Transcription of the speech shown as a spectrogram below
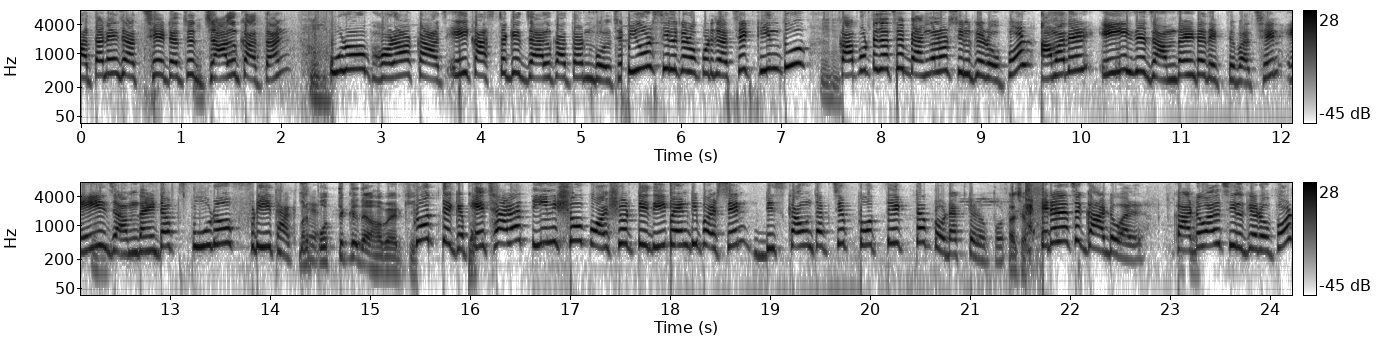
কাতানে যাচ্ছে এটা হচ্ছে জাল কাতান। পুরো ভরা কাজ এই কাজটাকে জাল কাতান বলছে। পিওর সিল্কের ওপর যাচ্ছে কিন্তু কাপড়টা যাচ্ছে ব্যাঙ্গালোর সিল্কের ওপর। আমাদের এই যে জামদানিটা দেখতে পাচ্ছেন এই জামদানিটা পুরো ফ্রি থাকছে। মানে প্রত্যেককে দেওয়া হবে আর কি? প্রত্যেকে এছাড়া তিনশো পঁয়ষট্টি দিন টোয়েন্টি পার্সেন্ট ডিসকাউন্ট থাকছে প্রত্যেকটা প্রোডাক্টের ওপর। আচ্ছা। এটা যাচ্ছে গার্ডওয়াল গার্ডওয়াল সিল্কের ওপর।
